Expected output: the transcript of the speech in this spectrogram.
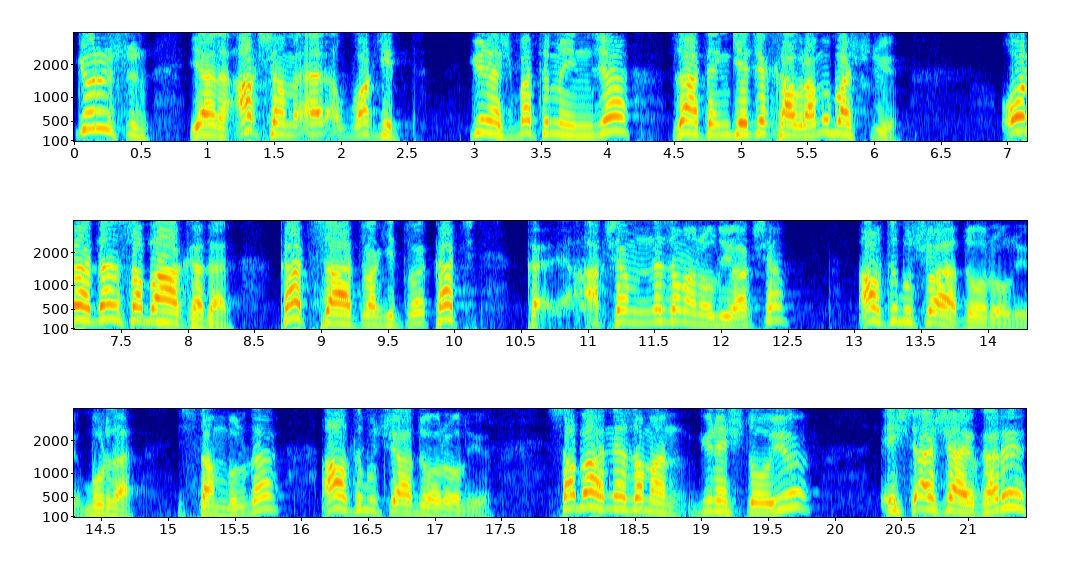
görürsün. Yani akşam e, vakit güneş batımınca zaten gece kavramı başlıyor. Oradan sabaha kadar. Kaç saat vakit var? Kaç ka, akşam ne zaman oluyor akşam? Altı buçuğa doğru oluyor. Burada İstanbul'da altı buçuğa doğru oluyor. Sabah ne zaman güneş doğuyor? İşte aşağı yukarı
